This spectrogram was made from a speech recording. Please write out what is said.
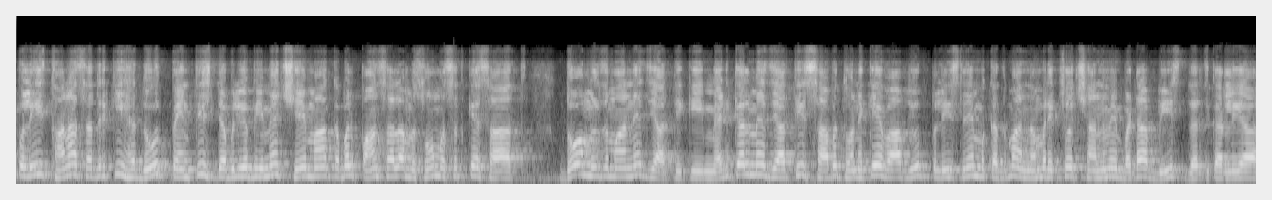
پولیس تھانہ صدر کی حدود پینتیس ڈبلیو بی میں چھ ماہ قبل پانچ سالہ مسوم اسد کے ساتھ۔ دو ملزمان نے زیادتی کی۔ میڈیکل میں زیادتی ثابت ہونے کے باوجود پولیس نے مقدمہ نمبر ایک سو چھیانوے بٹا بیس درج کر لیا،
